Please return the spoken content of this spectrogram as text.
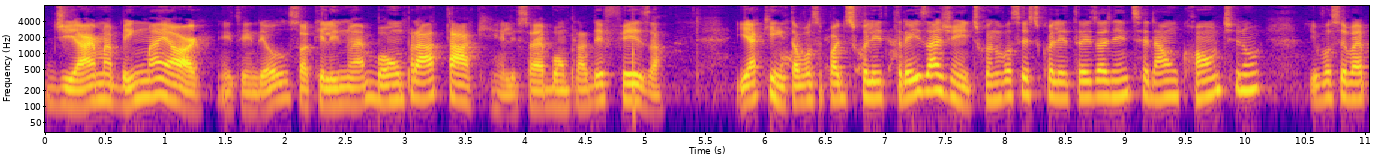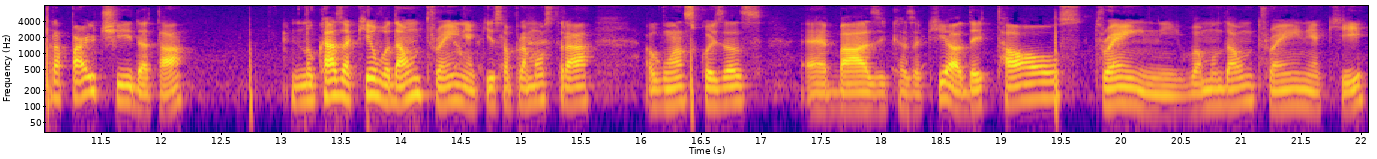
de arma bem maior, entendeu? Só que ele não é bom para ataque, ele só é bom para defesa. E aqui, então você pode escolher três agentes. Quando você escolher três agentes, você dá um continue e você vai para partida, tá? No caso aqui, eu vou dar um train aqui só para mostrar algumas coisas é, básicas aqui, ó. Details Train. Vamos dar um train aqui.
